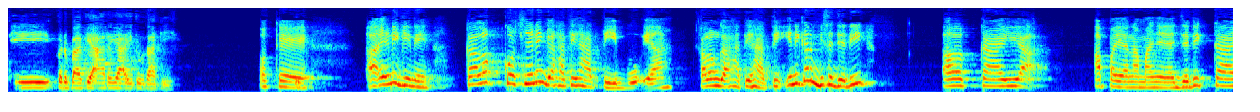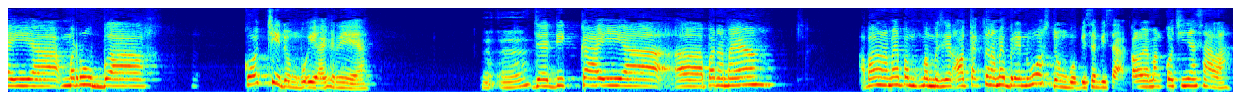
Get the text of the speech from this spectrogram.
di berbagai area itu tadi. Oke, okay. uh, ini gini, kalau coachnya ini nggak hati-hati bu ya, kalau nggak hati-hati, ini kan bisa jadi uh, kayak apa ya namanya ya, jadi kayak merubah coach dong bu ya akhirnya ya. Mm -hmm. Jadi kayak uh, apa namanya, apa namanya membersihkan otak itu namanya brainwash dong bu, bisa-bisa. Kalau memang coachnya salah.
